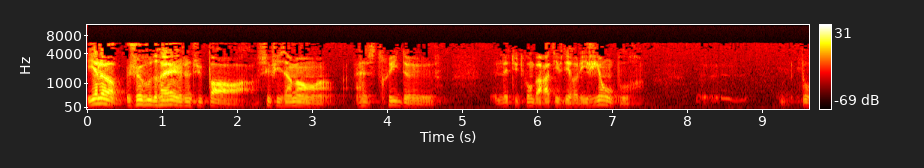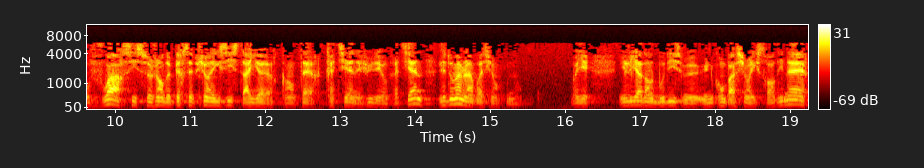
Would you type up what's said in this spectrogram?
Et alors, je voudrais, je ne suis pas suffisamment instruit de l'étude comparative des religions pour, pour voir si ce genre de perception existe ailleurs qu'en terre chrétienne et judéo-chrétienne, j'ai tout de même l'impression que non. Vous voyez, il y a dans le bouddhisme une compassion extraordinaire,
